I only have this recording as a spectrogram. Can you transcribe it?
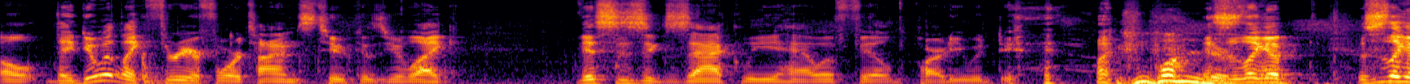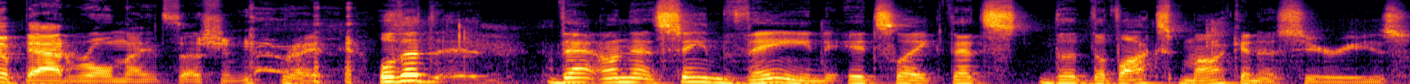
Oh, they do it like three or four times too, because you're like, this is exactly how a failed party would do. it. like, this is like a this is like a bad roll night session. right well that that on that same vein it's like that's the the vox machina series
